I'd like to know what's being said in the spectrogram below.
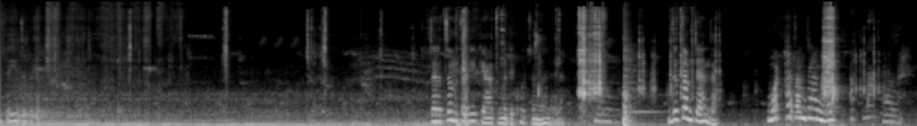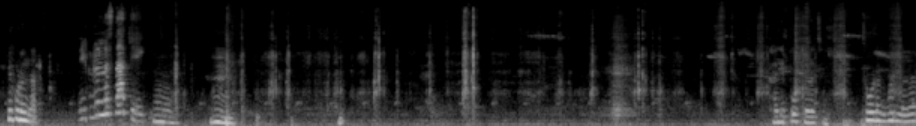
आता हिचं बघ. जरा चमचा घे की आतमध्ये खोचून घालायला. जर चमचा आणजा. मोठा चमचा आण गं. तिकडून जा हम्म. हम्म. खाली पोकळच आहे. थोडंच भरलं ना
